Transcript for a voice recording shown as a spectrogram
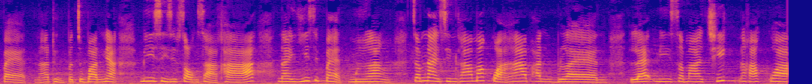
2548 นะคะถึงปัจจุบันเนี่ยมี 42 สาขาใน 28 เมืองจำหน่ายสินค้ามากกว่า 5,000 แบรนด์ และมีสมาชิกนะคะกว่า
